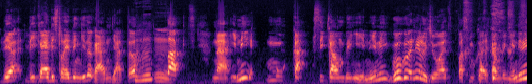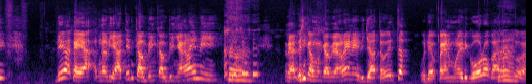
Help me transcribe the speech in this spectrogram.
dia di kayak di sliding gitu kan, jatuh, Hmm. tak. Nah, ini muka si kambing ini nih, gue gue ini lucu banget pas muka kambing ini nih, dia kayak ngeliatin kambing-kambing yang lain nih. Ngeliatin kambing-kambing yang lain nih dijatuhin cek udah pengen mulai digorok kan Hmm. wah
